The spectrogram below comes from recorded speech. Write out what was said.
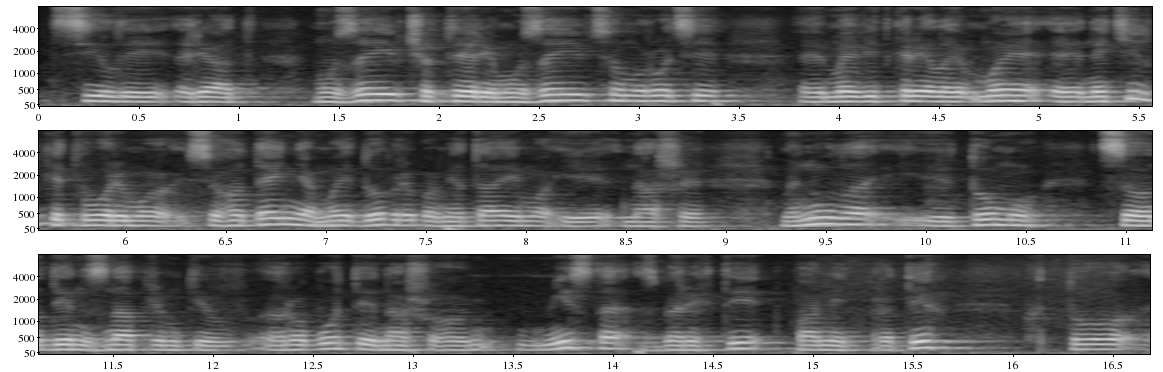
цілий ряд музеїв, чотири музеї в цьому році. е, Ми відкрили. Ми не тільки творимо сьогодення, ми добре пам'ятаємо і наше минуле. І тому це один з напрямків роботи нашого міста зберегти пам'ять про тих, хто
